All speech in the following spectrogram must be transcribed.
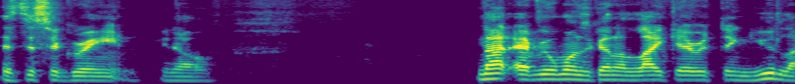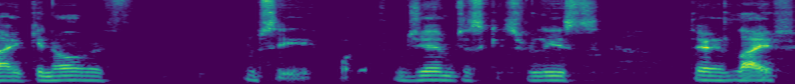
is disagreeing, you know. Not everyone's gonna like everything you like, you know. If let's see, Jim just gets released, their life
